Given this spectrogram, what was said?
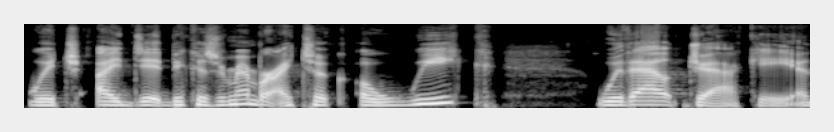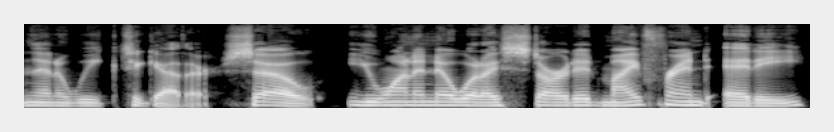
Which I did because remember, I took a week without Jackie and then a week together. So you want to know what I started? My friend Eddie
